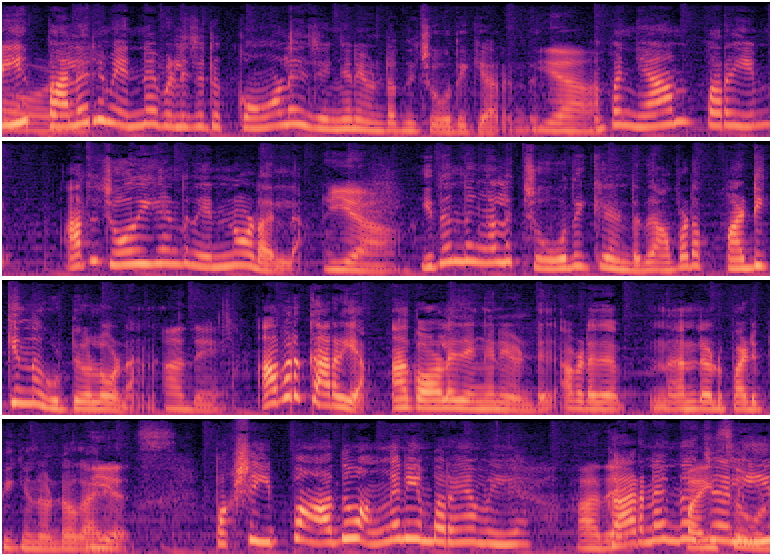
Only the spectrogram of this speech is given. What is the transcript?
അപ്പൊ ഈ പലരും എന്നെ വിളിച്ചിട്ട് കോളേജ് എങ്ങനെയുണ്ടെന്ന് ചോദിക്കാറുണ്ട്. അപ്പൊ ഞാൻ പറയും അത് ചോദിക്കേണ്ടത് എന്നോടല്ല. ഇത് നിങ്ങൾ ചോദിക്കേണ്ടത് അവിടെ പഠിക്കുന്ന കുട്ടികളോടാണ്. അവർക്കറിയാം ആ കോളേജ് എങ്ങനെയുണ്ട് അവിടെ നല്ലോണം പഠിപ്പിക്കുന്നുണ്ടോ കാര്യം. പക്ഷെ ഇപ്പൊ അതും അങ്ങനെയും പറയാൻ വയ്യ. കാരണം എന്താ വെച്ചാൽ ഈ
